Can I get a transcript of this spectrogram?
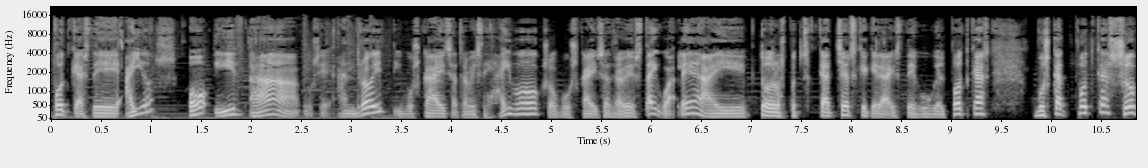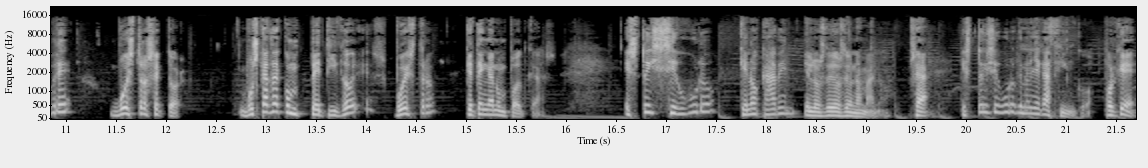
podcast de iOS o id a no sé, Android y buscáis a través de iVoox o buscáis a través, da igual, ¿eh? hay todos los podcatchers que queráis de Google Podcast. Buscad podcast sobre vuestro sector. Buscad a competidores vuestros que tengan un podcast. Estoy seguro que no caben en los dedos de una mano. O sea, estoy seguro que no llega a cinco. ¿Por qué?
